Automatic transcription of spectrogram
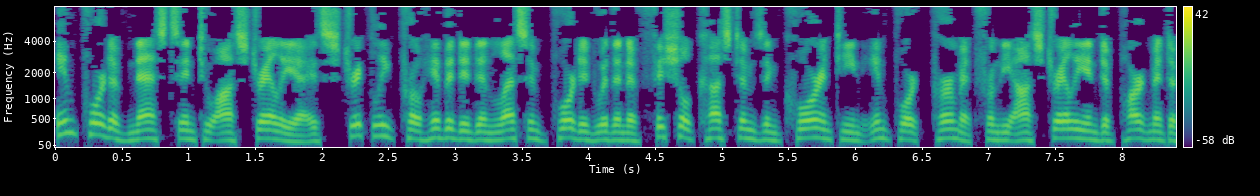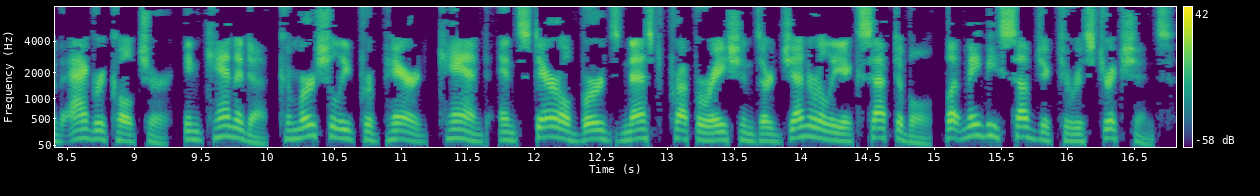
Import of nests into Australia is strictly prohibited unless imported with an official customs and quarantine import permit from the Australian Department of Agriculture. In Canada, commercially prepared, canned, and sterile bird's nest preparations are generally acceptable, but may be subject to restrictions.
